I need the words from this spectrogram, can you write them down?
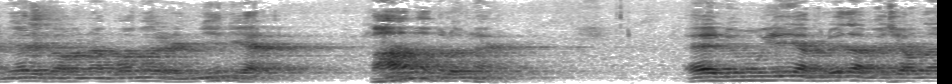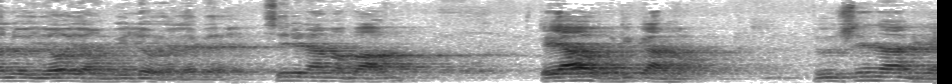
အများတွေဘာဝနာပွားများတယ်မြင်နေရတယ်ဘာမှမလုံးနိုင် အဲလူမှုရေးရမလွဲတာမရှောင်သလို့ရောရောင်ပြီးလို့ရလည်းပဲစေတနာမပါဘူးတရားကိုအဓိကမဟုတ်သူစဉ်းစားနေရ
